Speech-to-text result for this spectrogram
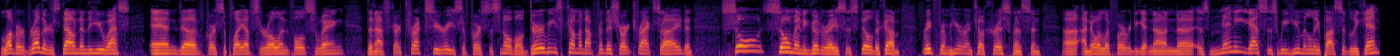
love our brothers down in the U.S. And uh, of course, the playoffs are all in full swing. The NASCAR Truck Series, of course, the Snowball Derby's coming up for the short track side, and so so many good races still to come, right from here until Christmas. And uh, I know I look forward to getting on uh, as many guests as we humanly possibly can.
